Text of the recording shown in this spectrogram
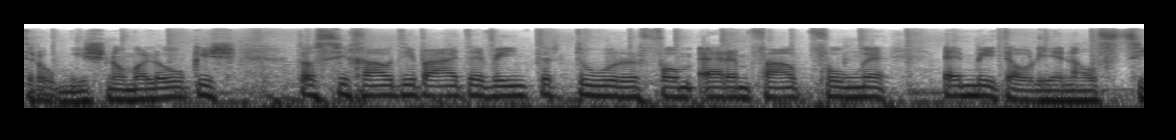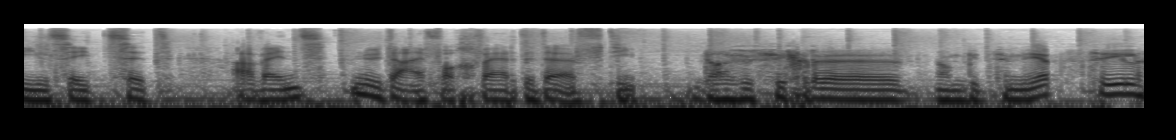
Darum ist nur logisch, dass sich auch die beiden Wintertourer vom RMV Pfungen eine Medaille als Ziel setzen, auch wenn es nicht einfach werden dürfte. Das ist sicher ein ambitioniertes Ziel.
